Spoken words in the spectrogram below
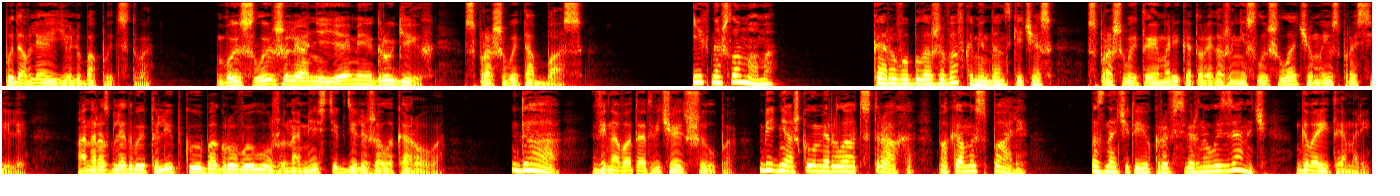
подавляя ее любопытство. «Вы слышали о Ниеме и других?» — спрашивает Аббас. «Их нашла мама». «Корова была жива в комендантский час?» — спрашивает Эмори, которая даже не слышала, о чем ее спросили. Она разглядывает липкую багровую лужу на месте, где лежала корова. «Да», — виновато отвечает Шилпа. «Бедняжка умерла от страха, пока мы спали». «Значит, ее кровь свернулась за ночь», — говорит Эмори.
